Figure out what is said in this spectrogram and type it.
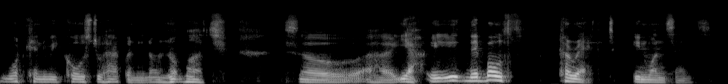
what can we cause to happen? You know, not much. So uh, yeah, it, it- they're both correct in one sense.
